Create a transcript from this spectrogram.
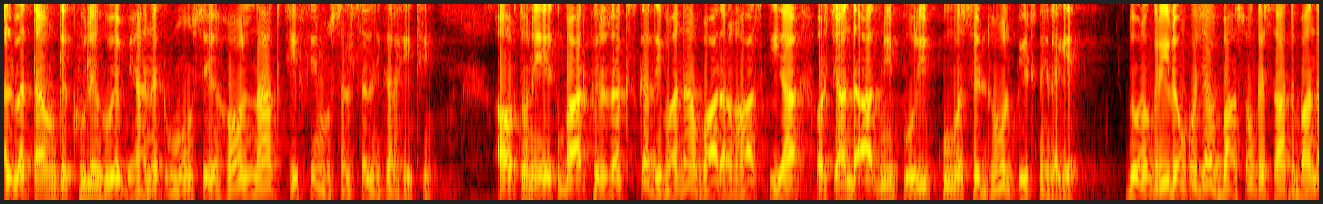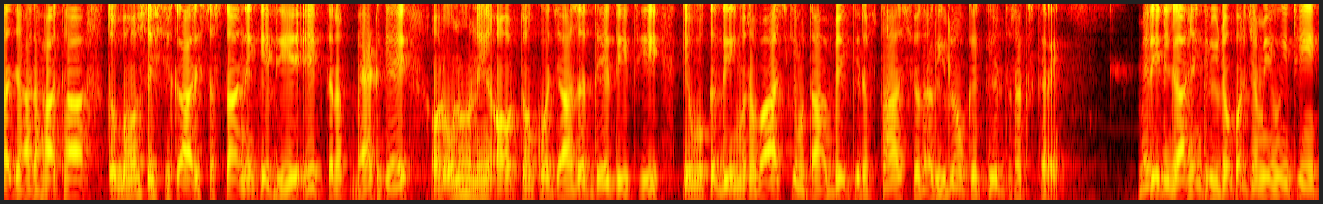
अलबत्ता उनके खुले हुए भयानक मुँह से हौलनाक चीखें मुसलसल निकल रही थीं। औरतों ने एक बार फिर रक्स का दीवाना वार आगाज़ किया और चंद आदमी पूरी कुवत से ढोल पीटने लगे। दोनों ग्रीलों को जब बांसों के साथ बांधा जा रहा था तो बहुत से शिकारी सस्ताने के लिए एक तरफ़ बैठ गए और उन्होंने औरतों को इजाज़त दे दी थी कि वो कदीम रवाज के मुताबिक गिरफ़्तार शुदा ग्रीलों के गिरद रक्स करें। मेरी निगाहें ग्रीलों पर जमी हुई थीं।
